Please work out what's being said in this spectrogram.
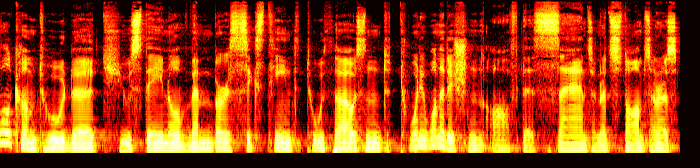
welcome to the Tuesday, November 16th, 2021 edition of the SANS Internet Storm Center's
